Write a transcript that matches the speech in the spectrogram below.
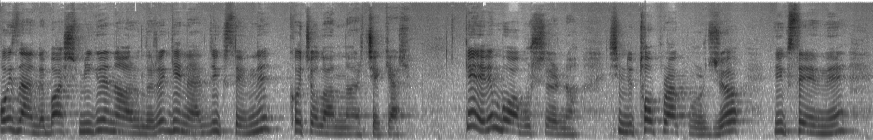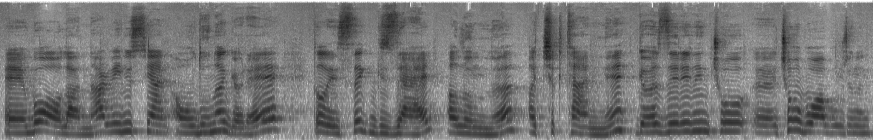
O yüzden de baş migren ağrıları genelde yükseleni koç olanlar çeker. Gelelim boğa burçlarına. Şimdi toprak burcu, yükseleni e, boğa olanlar venüsyen olduğuna göre dolayısıyla güzel, alımlı, açık tenli, gözlerinin çoğu e, çoğu boğa burcunun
